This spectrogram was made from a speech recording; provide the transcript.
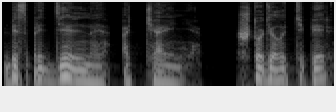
беспредельное отчаяние. Что делать теперь?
